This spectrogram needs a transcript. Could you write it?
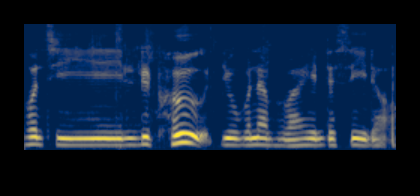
เพิ่นสิลืดพืชอยู่บ่น่ะเพราะว่าเห็นแต่สีดอก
